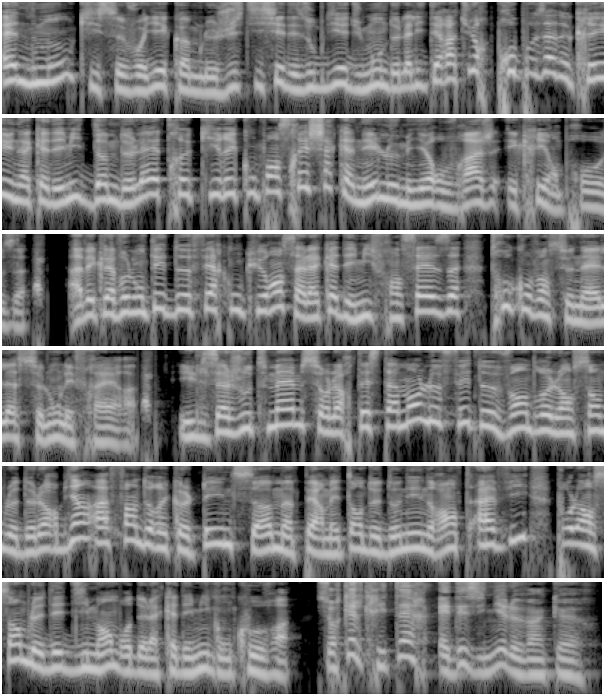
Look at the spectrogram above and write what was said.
Edmond, qui se voyait comme le justicier des oubliés du monde de la littérature, proposa de créer une académie d'hommes de lettres qui récompenserait chaque année le meilleur ouvrage écrit en prose. Avec la volonté de faire concurrence à l'Académie française, trop conventionnelle selon les frères. Ils ajoutent même sur leur testament le fait de vendre l'ensemble de leurs biens afin de récolter une somme permettant de donner une rente à vie pour l'ensemble des dix membres de l'Académie Goncourt. Sur quels critères est désigné le vainqueur?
